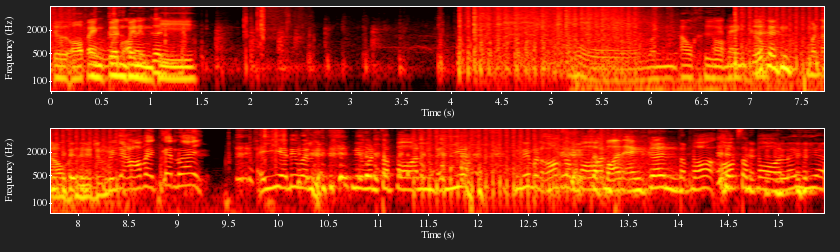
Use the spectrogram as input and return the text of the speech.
เจอออฟแองเกิลไปหนึ่งที โอ้โห มันเอาคืน ออฟแองเกิลมันเอาคืน มันไม่ใช่ออฟแองเกิลไว้ยไอ้เหี้ยนี่มันนี่มันสปอนไอ้เหี้ยนี่มันออฟสปอสนปอนแองเกิลสปอออฟสปอนแล้วไอ้เหี้ย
